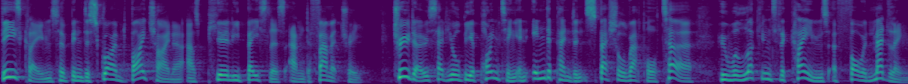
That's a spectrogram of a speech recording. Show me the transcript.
These claims have been described by China as purely baseless and defamatory. Trudeau said he will be appointing an independent special rapporteur who will look into the claims of foreign meddling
